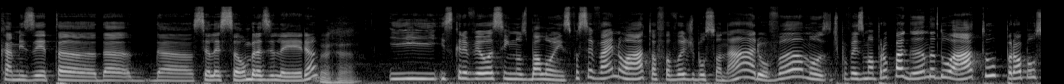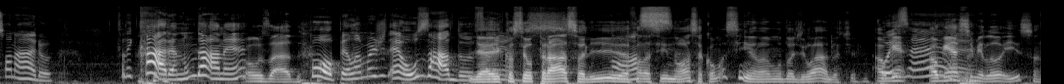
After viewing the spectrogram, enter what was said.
camiseta da, da seleção brasileira. Uhum e escreveu assim nos balões: Você vai no ato a favor de Bolsonaro? Vamos. Tipo, fez uma propaganda do ato pró-Bolsonaro. Falei, cara, não dá, né? ousado. Pô, pelo amor de Deus. É, ousado. E aí, com o seu traço ali, fala assim: Nossa, como assim? Ela mudou de lado? Tipo... Pois alguém, é. Alguém assimilou isso?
